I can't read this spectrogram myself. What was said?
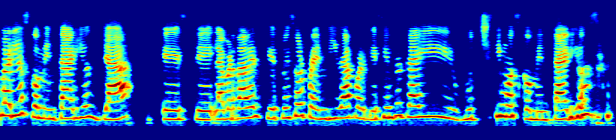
varios comentarios ya este, la verdad es que estoy sorprendida porque siento que hay muchísimos comentarios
